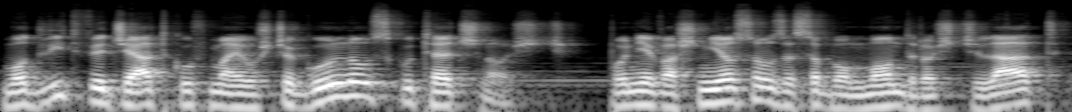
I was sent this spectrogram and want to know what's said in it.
Modlitwy dziadków mają szczególną skuteczność, ponieważ niosą ze sobą mądrość lat,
